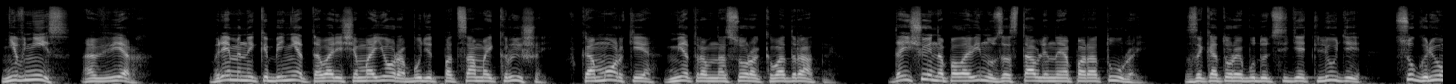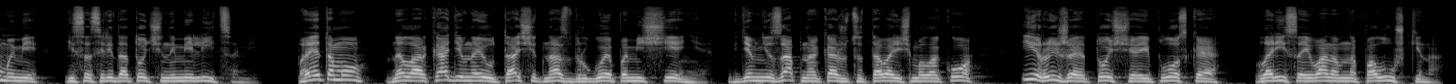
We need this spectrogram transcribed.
Не вниз, а вверх. Временный кабинет товарища майора будет под самой крышей, в коморке метров на 40 квадратных. Да еще и наполовину заставленной аппаратурой, за которой будут сидеть люди с угрюмыми и сосредоточенными лицами. Поэтому Нелла Аркадьевна и утащит нас в другое помещение, где внезапно окажутся товарищ Молоко и рыжая, тощая и плоская Лариса Ивановна Полушкина,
